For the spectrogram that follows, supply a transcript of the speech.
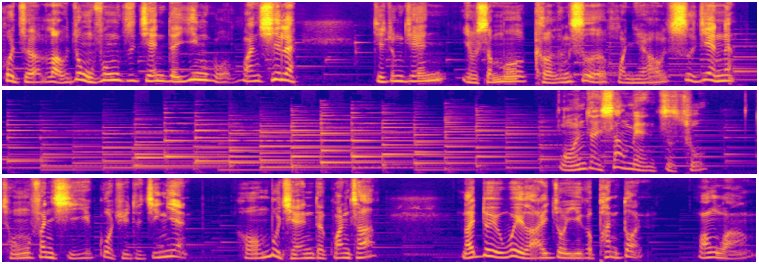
或者脑中风之间的因果关系呢？这中间有什么可能是混淆事件呢？我们在上面指出，从分析过去的经验和目前的观察，来对未来做一个判断。往往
